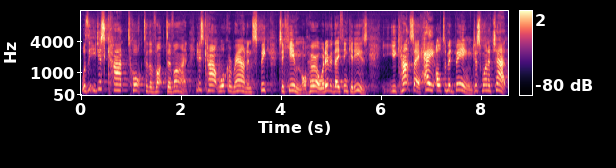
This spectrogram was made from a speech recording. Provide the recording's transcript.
was that you just can't talk to the divine. You just can't walk around and speak to him or her or whatever they think it is. You can't say, hey, ultimate being, just want to chat.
